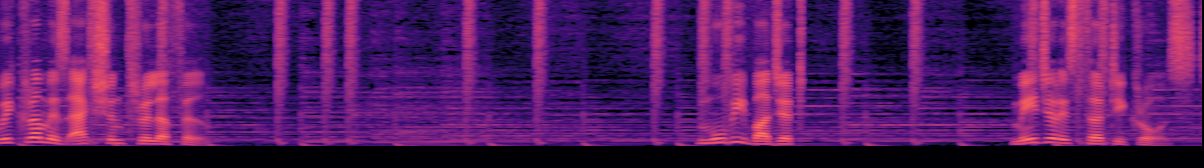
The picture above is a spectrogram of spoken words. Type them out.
Vikram is action thriller film. Movie budget Major is 30 crores.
